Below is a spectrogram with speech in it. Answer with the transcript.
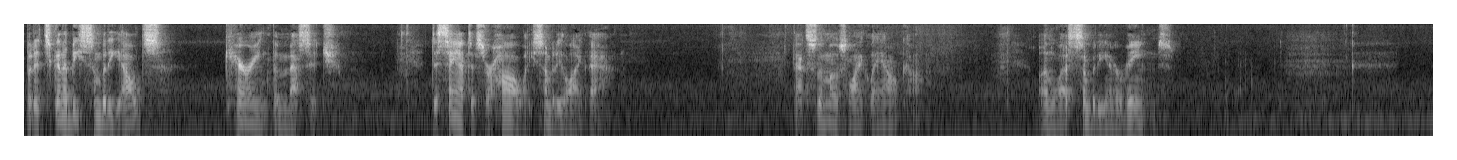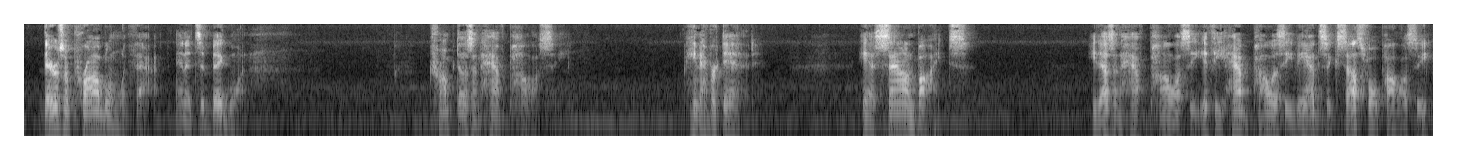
but it's going to be somebody else carrying the message. DeSantis or Hawley, somebody like that. That's the most likely outcome, unless somebody intervenes. There's a problem with that, and it's a big one. Trump doesn't have policy. He never did. He has sound bites. He doesn't have policy. If he had policy, if he had successful policy,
